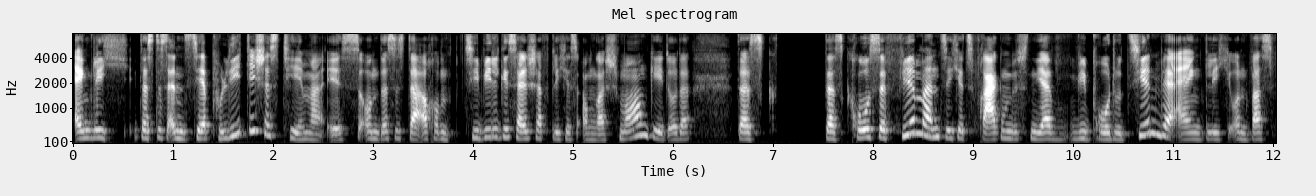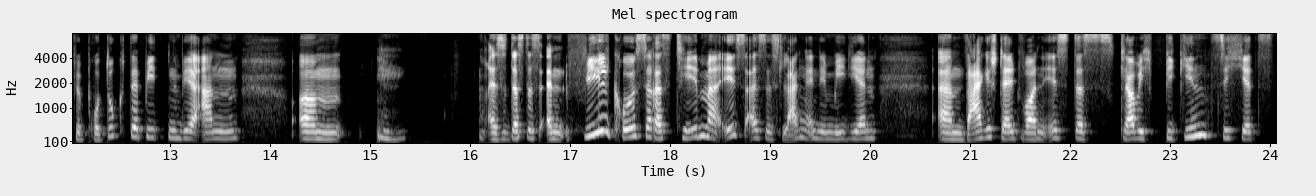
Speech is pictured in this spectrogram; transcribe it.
eigentlich, dass das ein sehr politisches Thema ist und dass es da auch um zivilgesellschaftliches Engagement geht oder dass dass große Firmen sich jetzt fragen müssen, ja, wie produzieren wir eigentlich und was für Produkte bieten wir an? Ähm, also, dass das ein viel größeres Thema ist, als es lange in den Medien ähm, dargestellt worden ist, das, glaube ich, beginnt sich jetzt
